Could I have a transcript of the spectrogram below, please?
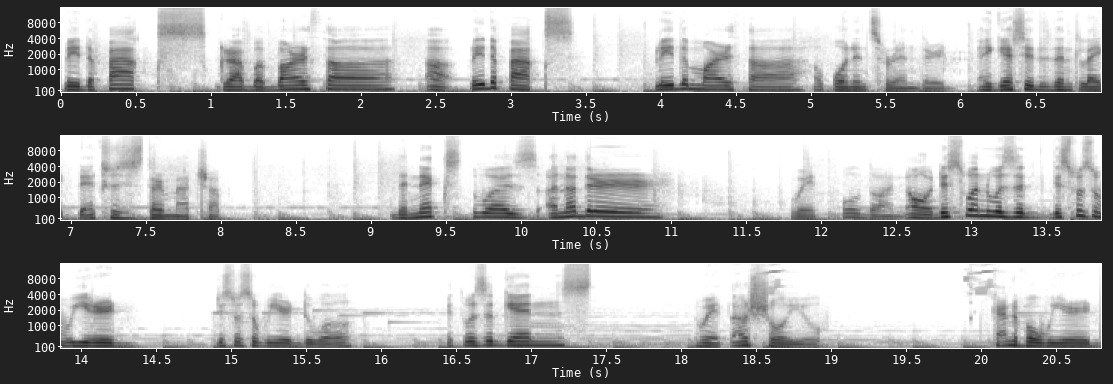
play the Pax, grab a Martha. Ah, play the Pax, play the Martha. Opponent surrendered. I guess he didn't like the Exosister matchup. The next was another. Wait, hold on. Oh, this one was a this was a weird. This was a weird duel. It was against. Wait, I'll show you. Kind of a weird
